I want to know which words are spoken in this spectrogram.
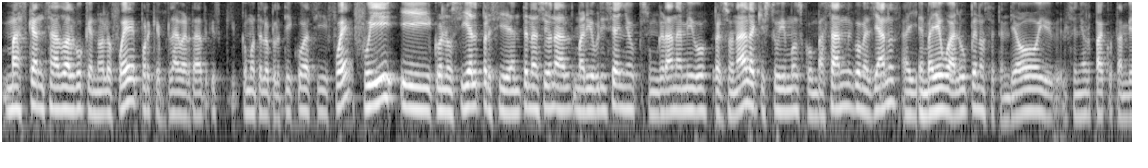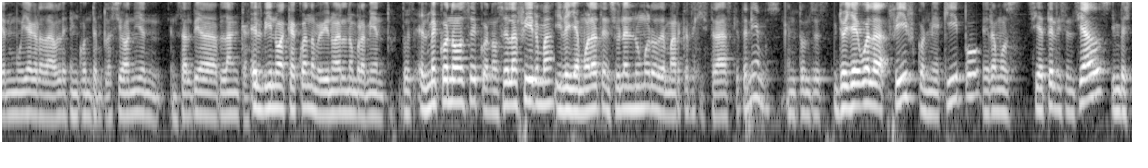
más cansado algo que no lo fue, porque la verdad es que como te lo platico, así fue. Fui y conocí al presidente nacional, Mario Briseño, que es un gran amigo personal. Aquí estuvimos con Bazán Gómez Llanos, ahí en Valle Guadalupe nos atendió y el señor Paco también muy agradable en contemplación y en, en Salvia Blanca. Él vino acá cuando me vino el nombramiento. Entonces, él me conoce, conoce la firma y le llamó la atención el número de marcas registradas que teníamos. Entonces, yo llego a la FIF con mi equipo, éramos siete licenciados, investigamos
